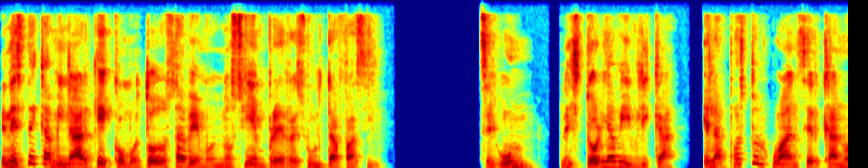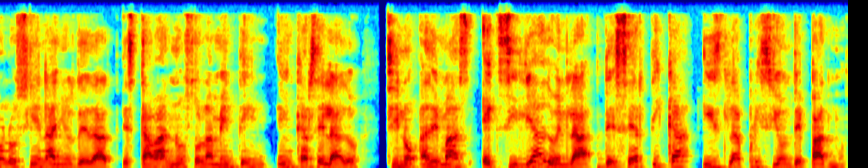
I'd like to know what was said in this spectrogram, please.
en este caminar que como todos sabemos no siempre resulta fácil. Según la historia bíblica, el apóstol Juan, cercano a los 100 años de edad, estaba no solamente encarcelado, sino además exiliado en la desértica isla prisión de Patmos.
